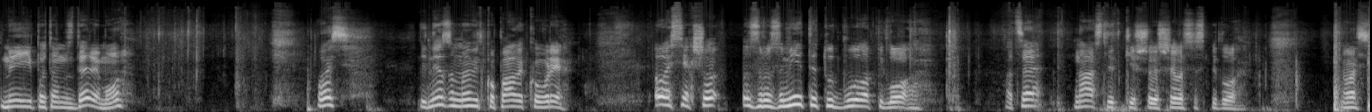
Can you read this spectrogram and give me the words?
Ми її потім здеремо. Ось під низом ми відкопали коври. Ось, якщо зрозуміти, тут була підлога. А це наслідки, що лишилися з підлоги. Ось.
